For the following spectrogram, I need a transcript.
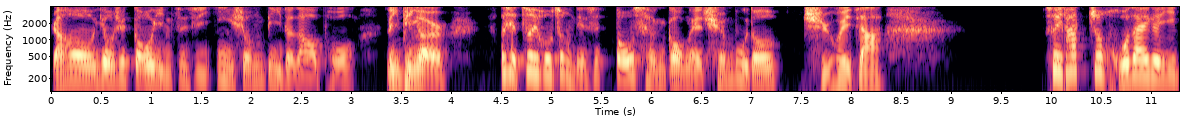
然后又去勾引自己义兄弟的老婆李瓶儿，而且最后重点是都成功诶，全部都娶回家。所以他就活在一个一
